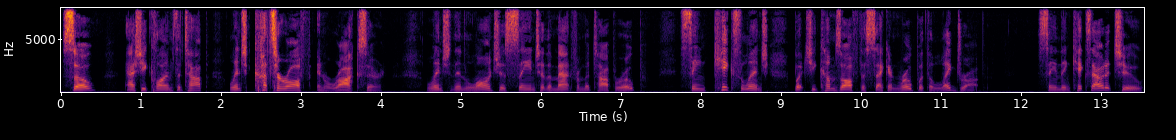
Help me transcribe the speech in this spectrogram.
So, as she climbs the top, Lynch cuts her off and rocks her. Lynch then launches Sane to the mat from the top rope. Sane kicks Lynch, but she comes off the second rope with a leg drop. Sane then kicks out at two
